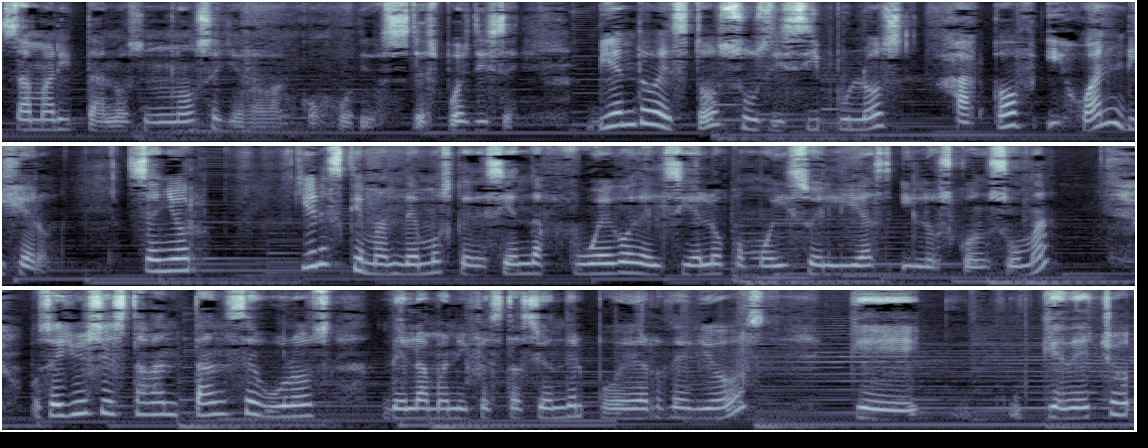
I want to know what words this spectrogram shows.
Samaritanos no se llevaban con judíos. Después dice, viendo esto, sus discípulos Jacob y Juan dijeron, Señor, ¿quieres que mandemos que descienda fuego del cielo como hizo Elías y los consuma? O sea, ellos ya estaban tan seguros de la manifestación del poder de Dios que, que de hecho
